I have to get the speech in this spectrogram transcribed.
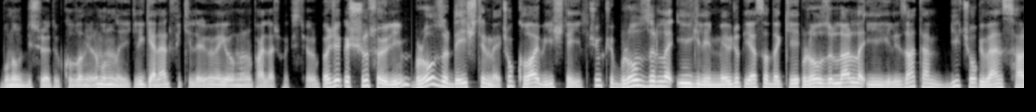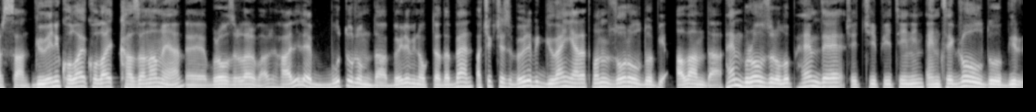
bunu bir süredir kullanıyorum. Onunla ilgili genel fikirlerimi ve yorumlarımı paylaşmak istiyorum. Öncelikle şunu söyleyeyim. Browser değiştirmek çok kolay bir iş değil. Çünkü browser'la ilgili, mevcut piyasadaki browser'larla ilgili zaten birçok güven sarsan, güveni kolay kolay kazanamayan e, browser'lar var. Haliyle bu durumda böyle bir noktada ben açıkçası böyle bir güven yaratmanın zor olduğu bir alanda hem browser olup hem de ChatGPT'nin entegre olduğu bir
